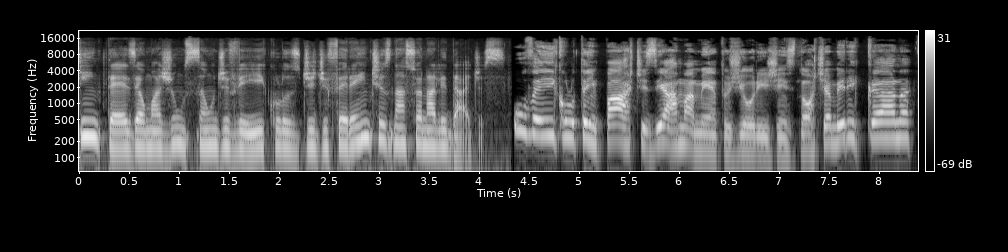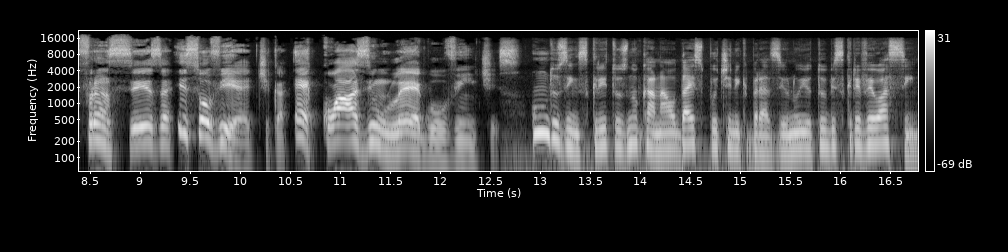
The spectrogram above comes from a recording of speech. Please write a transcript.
que em tese é uma junção de veículos de diferentes nacionalidades. O veículo tem partes e armamentos de origens norte-americana, francesa e soviética. É quase um Lego, ouvintes. Um dos inscritos no canal da Sputnik Brasil no YouTube escreveu assim:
